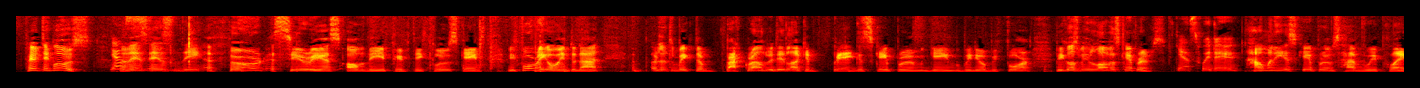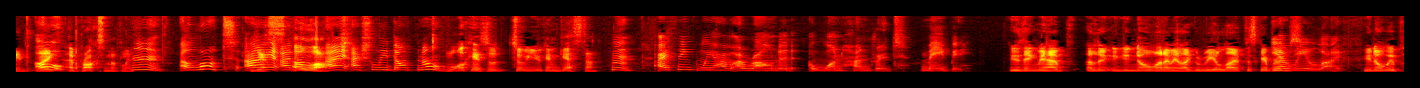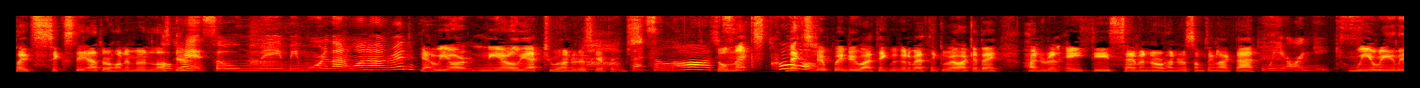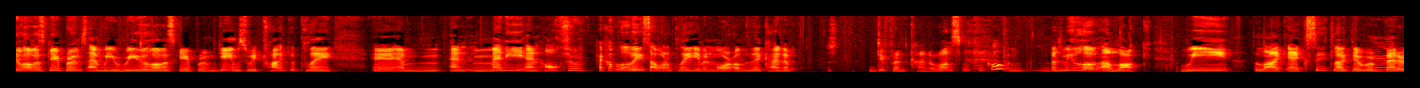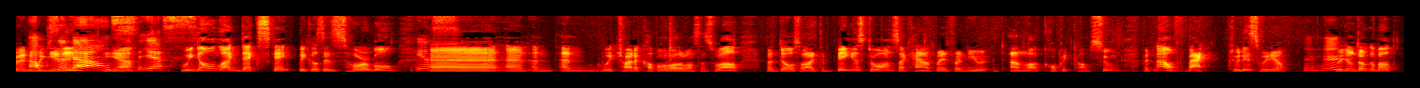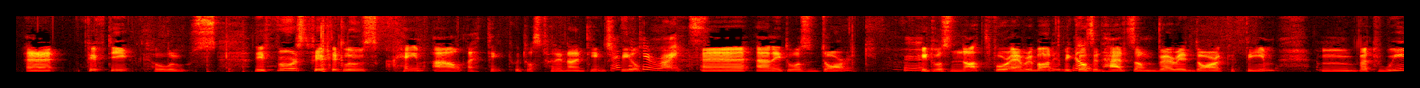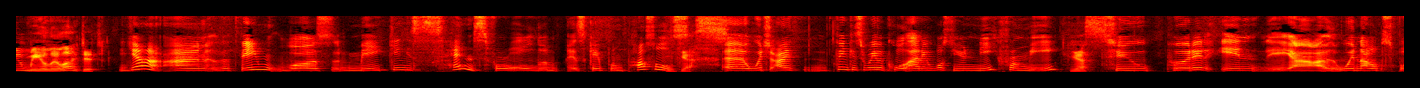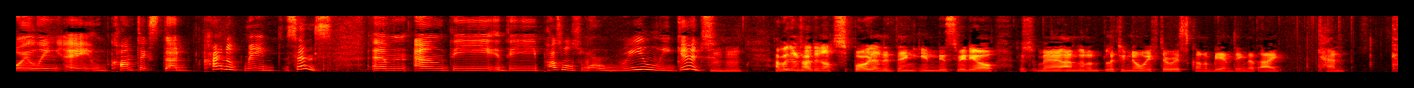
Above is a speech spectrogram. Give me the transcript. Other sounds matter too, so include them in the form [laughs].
50 clues. Yes. This is the third series of the 50 clues games. Before we go into that, a little bit of background. We did like a big escape room game video before because we love escape rooms. Yes, we do. How many escape rooms have we played? Like Oh. approximately. A lot. I, Yes, I a lot. I actually don't know. Well, okay, so so you can guess then. Hmm, I think we have around 100, maybe. You think we have? a You know what I mean? Like real life escape rooms? Yeah, real life. You know we played 60 at our honeymoon last year. Okay, so maybe more than 100? Yeah, we are nearly at 200 escape rooms. [gasps] That's a lot. So next Cool. next trip we do, I think we're gonna be I think we're like at a 187 or 100 something like that. we are geeks. We really love escape rooms and we really love escape room games. We try to play um, and many and after a couple of these I want to play even more of the kind of different kind of ones. Okay, cool. But we love Unlock. We like Exit, like they were better in the Mm, beginning. downs, Yeah. yes. We don't like Deckscape because it's horrible. Yes. Uh, and, and and we tried a couple of other ones as well. But those are like the biggest ones. I cannot wait for a new Unlock. Hope it comes soon. But now back to this video. Mm-hmm. We're gonna talk about uh, 50 clues. The first 50 clues came out. I think it was 2019 I Spiel. think you're right. Uh, and it was dark. It was not for everybody because No. it had some very dark theme, mm, but we really liked it. Yeah, and the theme was making sense for all the escape room puzzles. Yes. Uh, which I th- think is really cool, and it was unique for me Yes. to put it in, yeah, without spoiling a context that kind of made sense. Um, and the the puzzles were really good. And we're gonna try to not spoil anything in this video. Uh, I'm gonna let you know if there is gonna be anything that I can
